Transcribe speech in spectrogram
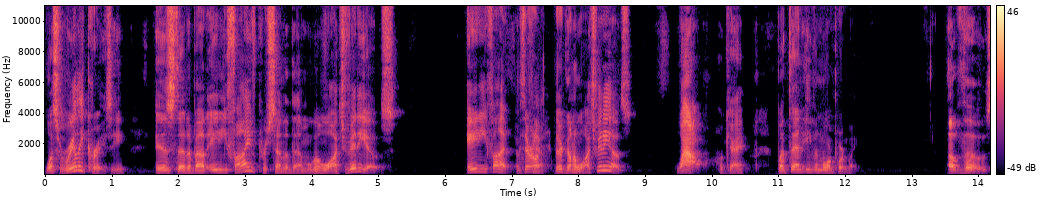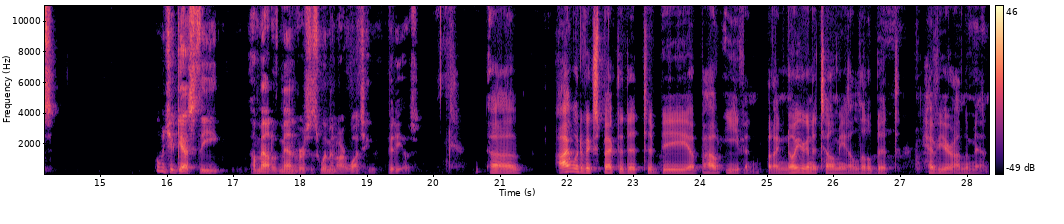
What's really crazy is that about 85% of them will watch videos. 85. If they're on, Yeah. they're going to watch videos. Wow. Okay? But then even more importantly, of those, what would you guess the amount of men versus women are watching videos? Uh, I would have expected it to be about even, but I know you're going to tell me a little bit heavier on the men.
